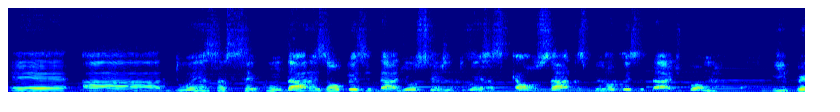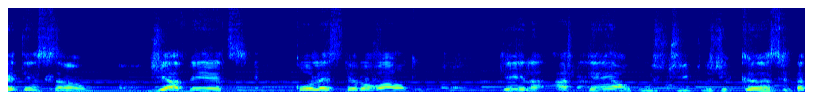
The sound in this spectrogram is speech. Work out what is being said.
é, a doenças secundárias à obesidade, ou seja, doenças causadas pela obesidade, como hipertensão, diabetes, colesterol alto, Keila, até alguns tipos de câncer tá,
